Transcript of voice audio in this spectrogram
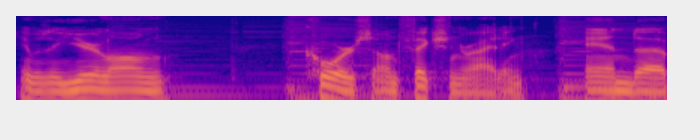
It was a year long course on fiction writing, and uh,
